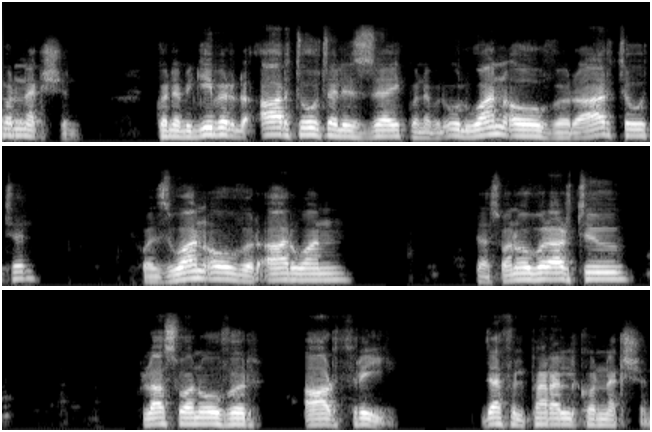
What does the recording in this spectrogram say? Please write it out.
connection كنا بنجيب ال R total إزاي؟ كنا بنقول 1 over R total equals 1 over R1 plus 1 over R2 plus 1 over R3 ده في ال parallel connection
